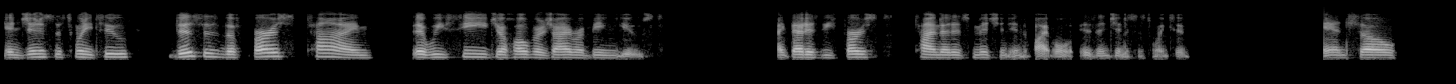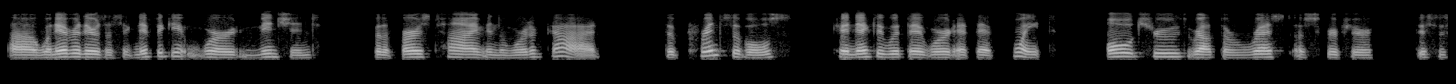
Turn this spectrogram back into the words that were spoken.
in Genesis 22, this is the first time that we see Jehovah Jireh being used. Like that is the first time that it's mentioned in the Bible is in Genesis 22. And so, uh, whenever there's a significant word mentioned for the first time in the Word of God, the principles connected with that word at that point hold true throughout the rest of Scripture. This is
